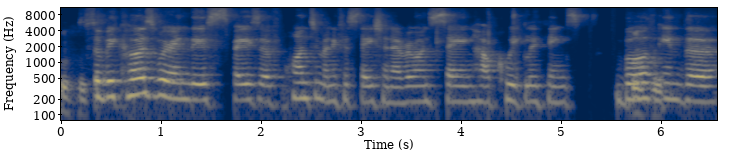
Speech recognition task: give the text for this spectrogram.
mm-hmm. so because we're in this space of quantum manifestation everyone's saying how quickly things both mm-hmm. in the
